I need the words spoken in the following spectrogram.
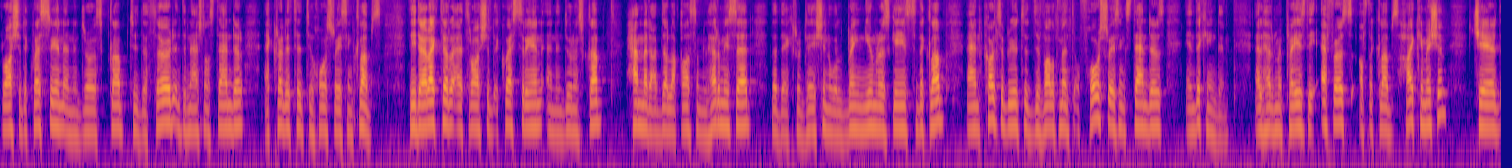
Rashid Equestrian and Endurance Club to the third international standard accredited to horse racing clubs. The director at Rashid Equestrian and Endurance Club, Muhammad Abdullah Qasim Al Hermi said that the accreditation will bring numerous gains to the club and contribute to the development of horse racing standards in the kingdom. Al Hermi praised the efforts of the club's High Commission, chaired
